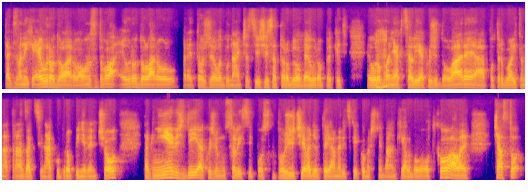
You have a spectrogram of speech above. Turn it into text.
tzv. eurodolarov. A ono sa to volá eurodolarov, pretože, lebo najčastejšie sa to robilo v Európe, keď Európania mm-hmm. chceli akože doláre a potrebovali to na transakcie, nákup ropy, neviem čo, tak nie vždy akože museli si požičiavať od tej americkej komerčnej banky alebo od koho, ale často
